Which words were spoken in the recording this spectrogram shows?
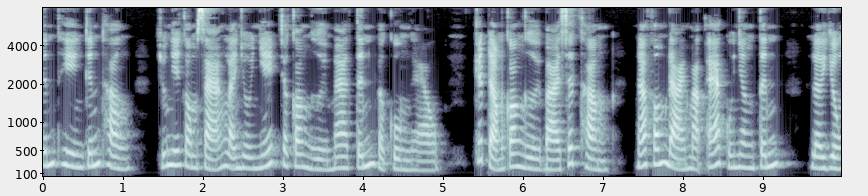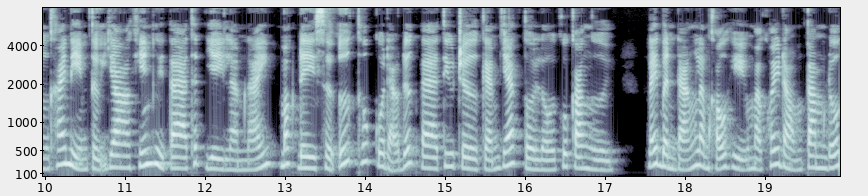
kính thiên kính thần, chủ nghĩa cộng sản lại nhồi nhét cho con người ma tính và cuồng ngạo, kích động con người bài xích thần, nó phóng đại mặt ác của nhân tính, lợi dụng khái niệm tự do khiến người ta thích gì làm nấy mất đi sự ước thúc của đạo đức và tiêu trừ cảm giác tội lỗi của con người lấy bình đẳng làm khẩu hiệu mà khuấy động tâm đố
